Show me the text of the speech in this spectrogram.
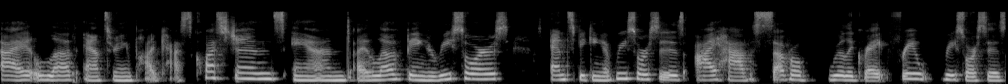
I love answering podcast questions and I love being a resource. And speaking of resources, I have several really great free resources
